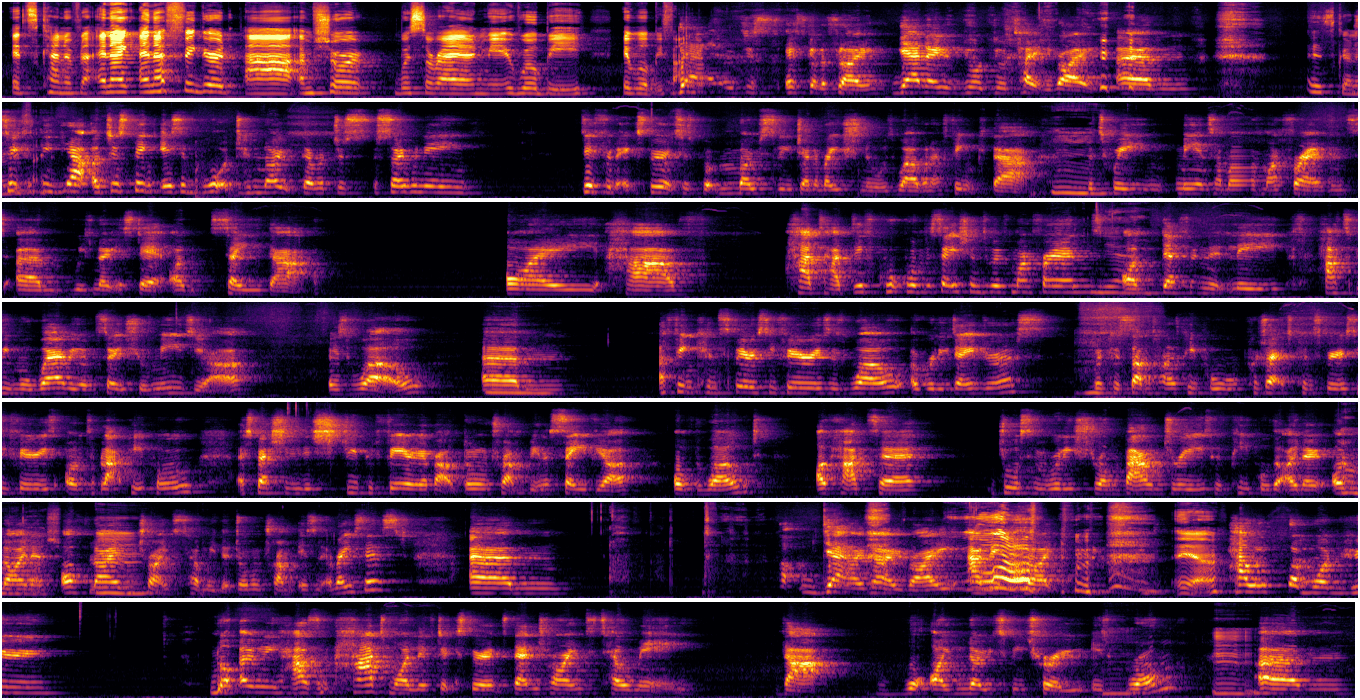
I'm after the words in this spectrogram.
it's kind of and i and i figured uh i'm sure with soraya and me it will be it will be fine. Yeah it just it's gonna flow. Yeah no you're, you're totally right. Um it's gonna so, be fine. yeah i just think it's important to note there are just so many different experiences but mostly generational as well and i think that mm. between me and some of my friends um we've noticed it i would say that I have had to have difficult conversations with my friends. Yeah. I've definitely had to be more wary on social media as well. Mm. Um, I think conspiracy theories as well are really dangerous because sometimes people will project conspiracy theories onto black people, especially this stupid theory about Donald Trump being a savior of the world. I've had to draw some really strong boundaries with people that I know oh online oh and offline, mm. trying to tell me that Donald Trump isn't a racist. Um, oh yeah, I know, right? And it's like, yeah, how is someone who not only hasn't had my lived experience then trying to tell me that what I know to be true is mm. wrong? Mm. Um,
